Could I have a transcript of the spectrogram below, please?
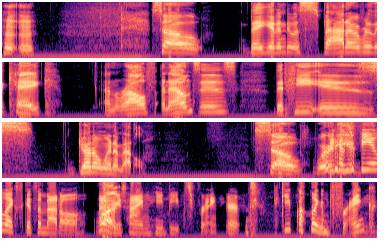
Mm-mm. So they get into a spat over the cake, and Ralph announces that he is gonna win a medal. So where do Because you Felix gets a medal every time he beats Frank or keep calling him Frank.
